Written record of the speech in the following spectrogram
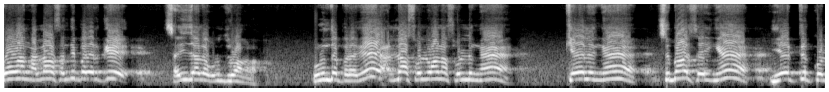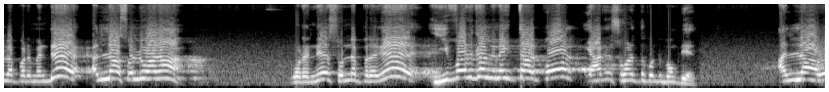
போவாங்க? அல்லாஹ் சந்திப்பதற்கு. சைதால விழுந்துருவாங்களாம் விழுந்த பிறகு அல்லாஹ் சொல்லுவானா? சொல்லுங்க. கேளுங்க சிபாஸ் செய்யுங்க ஏற்றுக்கொள்ளப்படும் என்று அல்லாஹ் சொல்லுவானா உடனே சொன்ன பிறகு இவர்கள் நினைத்தால் போல் யாரையும் சுவனத்துக்கு கொண்டு போக முடியாது. அல்லாஹ்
